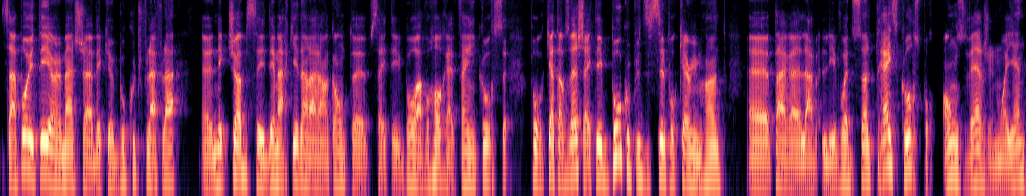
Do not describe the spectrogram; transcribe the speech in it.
ça n'a pas été un match avec beaucoup de flafla. Nick Chubb s'est démarqué dans la rencontre. ça a été beau à voir à 20 courses pour 14 verges. Ça a été beaucoup plus difficile pour Kareem Hunt par les voies du sol. 13 courses pour 11 verges, une moyenne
